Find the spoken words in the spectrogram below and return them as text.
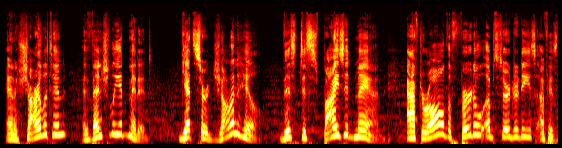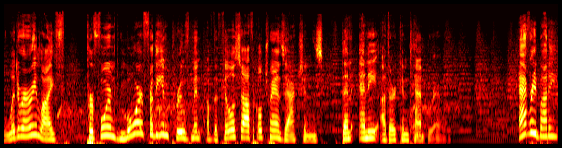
and a charlatan, eventually admitted. Yet Sir John Hill, this despised man, after all the fertile absurdities of his literary life, performed more for the improvement of the philosophical transactions than any other contemporary. Everybody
